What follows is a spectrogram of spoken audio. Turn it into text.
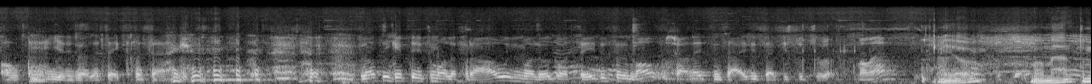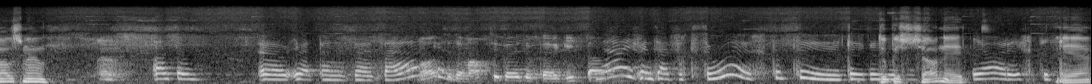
oh, ich nicht wollte säckeln sagen. Lass, ich gebe dir jetzt mal eine Frau und mal schauen, was sie dazu Mal, Jeanette, du sagst jetzt etwas dazu. Moment. Ja, Moment mal schnell. Also, äh, ich weiß gar nicht, was ich sagen Was, zu dem Abziehbild auf dieser Gitarre? Nein, ich finde es einfach gesucht, das Zeug. Irgendwie. Du bist Janet? Ja, richtig. Ja.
